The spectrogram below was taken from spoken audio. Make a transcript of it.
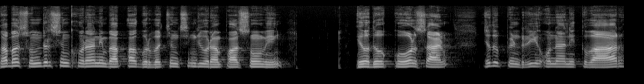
ਬਾਬਾ ਸੁੰਦਰ ਸਿੰਘ ਖੁਰਾ ਨੇ ਬਾਬਾ ਗੁਰਬਚਨ ਸਿੰਘ ਜੀ ਹੋਰਾਂ ਪਾਸੋਂ ਵੀ ਇਹ ਉਦੋਂ ਕੋਲ ਸਨ ਜਦੋਂ ਪਿੰਡਰੀ ਉਹਨਾਂ ਨੇ ਇੱਕ ਵਾਰ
